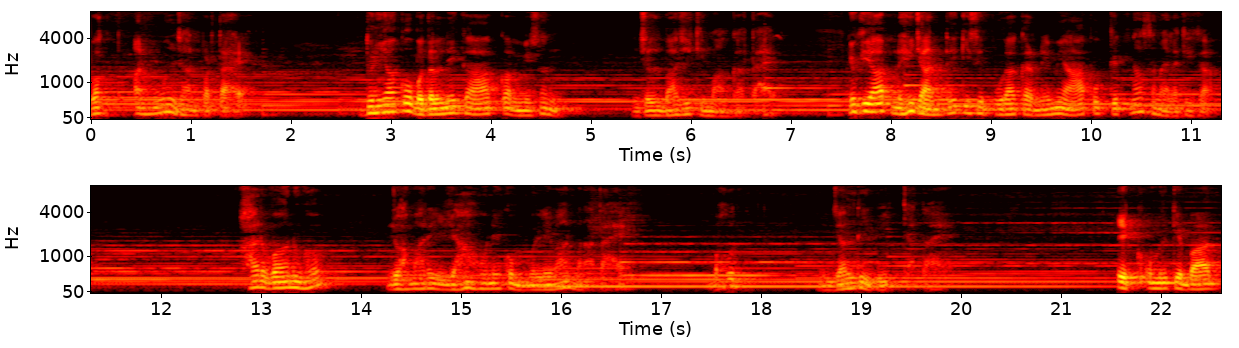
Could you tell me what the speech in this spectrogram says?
वक्त अनमोल जान पड़ता है। दुनिया को बदलने का आपका मिशन जल्दबाजी की मांग करता है, क्योंकि आप नहीं जानते कि इसे पूरा करने में आपको कितना समय लगेगा। हर वह अनुभव जो हमारे यहाँ होने को मूल्यवान बनाता है, बहुत जल्दी बीत जाता है। एक उम्र के बाद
